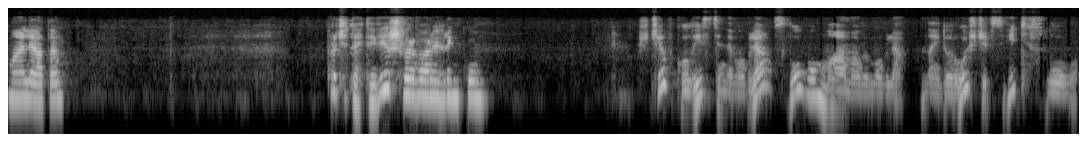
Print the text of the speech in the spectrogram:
малята. Прочитайте вірш Варвари Гринько. Ще в колисці немовля слово мама вимовля. Найдорожче в світі слово.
